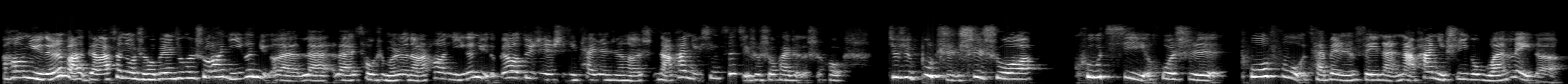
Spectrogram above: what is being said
然后女的人表表达愤怒的时候，别人就会说啊，你一个女的来来来凑什么热闹？然后你一个女的不要对这件事情太认真了。哪怕女性自己是受害者的时候，就是不只是说哭泣或是泼妇才被人非难，哪怕你是一个完美的。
